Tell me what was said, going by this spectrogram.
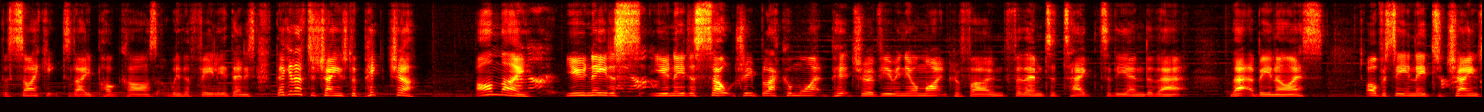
the Psychic Today podcast with Ophelia Dennis. They're going to have to change the picture, aren't they? You need a s- They are. you need a sultry black and white picture of you in your microphone for them to tag to the end of that. That'd be nice. Obviously, you need to change.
